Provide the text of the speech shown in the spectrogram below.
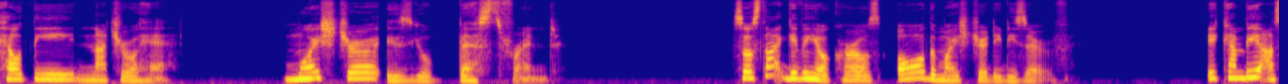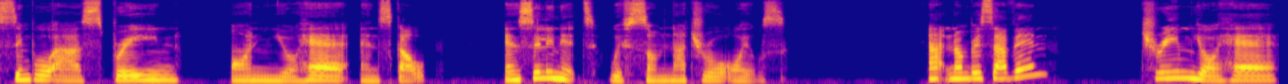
healthy, natural hair, moisture is your best friend. So start giving your curls all the moisture they deserve. It can be as simple as spraying on your hair and scalp and sealing it with some natural oils. At number seven, trim your hair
